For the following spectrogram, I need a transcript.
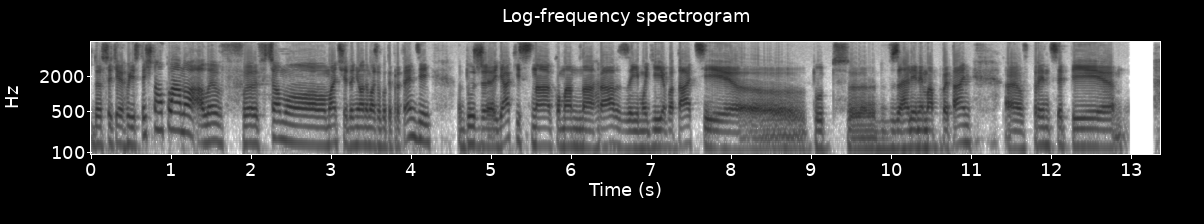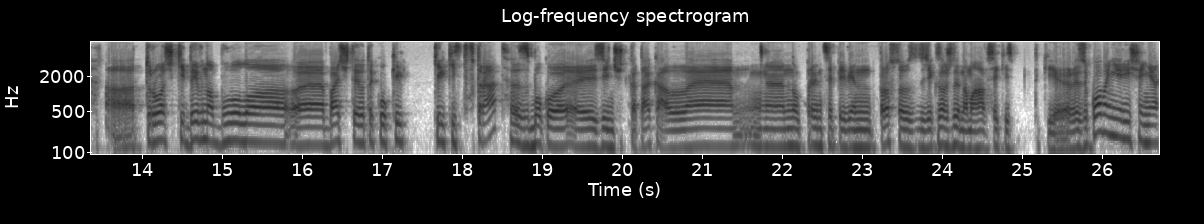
досить егоїстичного плану, але в, в цьому матчі до нього не може бути претензій. Дуже якісна командна гра, взаємодія в атаці. Е, тут е, взагалі нема питань. Е, в принципі, трошки дивно було бачити таку кількість. Кількість втрат з боку Зінченка, так але ну в принципі він просто як завжди намагався якісь такі ризиковані рішення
